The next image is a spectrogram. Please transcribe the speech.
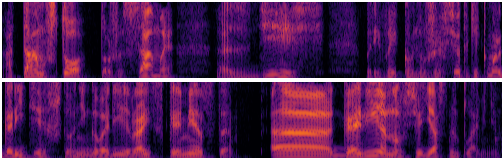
А там что? То же самое — а здесь... Привык он уже все-таки к Маргарите. Что ни говори, райское место. А, гори оно все ясным пламенем.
